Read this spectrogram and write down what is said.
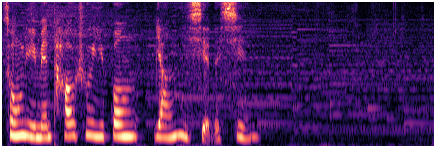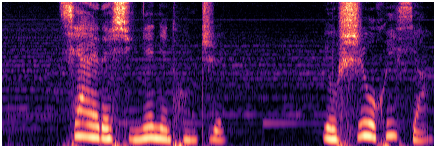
从里面掏出一封杨毅写的信。亲爱的许念念同志，有时我会想，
